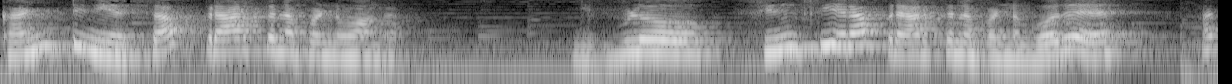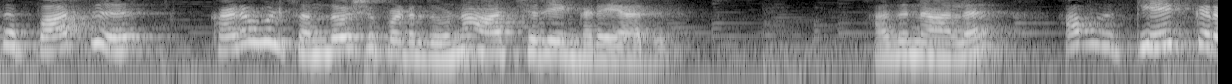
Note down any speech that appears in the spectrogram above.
கண்டினியூஸா பிரார்த்தனை பண்ணுவாங்க. இவ்வளோ சின்சியரா பிரார்த்தனை பண்ணும்போது அதை பார்த்து கடவுள் சந்தோஷப்படுறது ஒன்றும் ஆச்சரியம் கிடையாது. அதனால அவங்க கேட்குற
